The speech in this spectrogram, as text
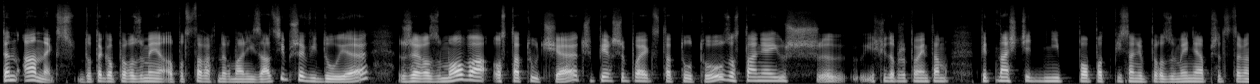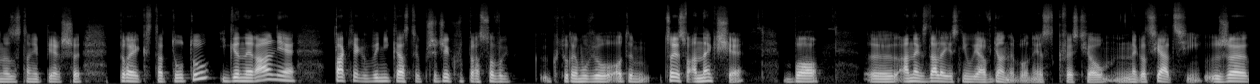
ten aneks do tego porozumienia o podstawach normalizacji przewiduje, że rozmowa o statucie, czy pierwszy projekt statutu zostanie już, e, jeśli dobrze pamiętam, 15 dni po podpisaniu porozumienia przedstawiony zostanie pierwszy projekt statutu. I generalnie tak jak wynika z tych przecieków prasowych, które mówią o tym, co jest w aneksie, bo aneks dalej jest nieujawniony, bo on jest kwestią negocjacji, że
